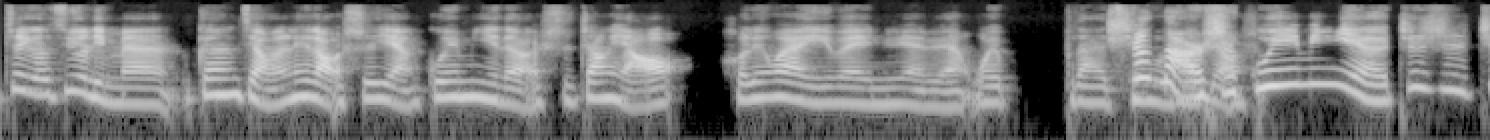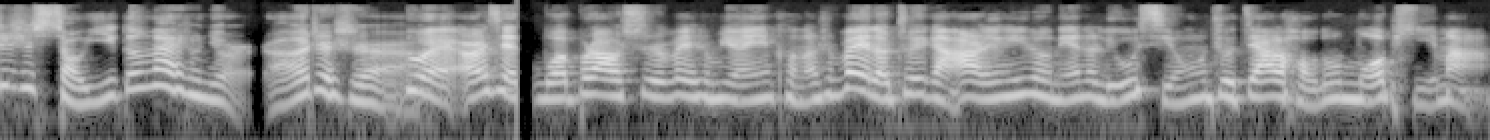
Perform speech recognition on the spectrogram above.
这个剧里面跟蒋雯丽老师演闺蜜的是张瑶和另外一位女演员，我也不太清这哪是闺蜜啊？这是这是小姨跟外甥女儿啊！这是对，而且我不知道是为什么原因，可能是为了追赶二零一六年的流行，就加了好多磨皮嘛。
